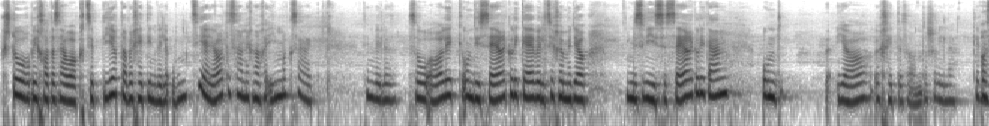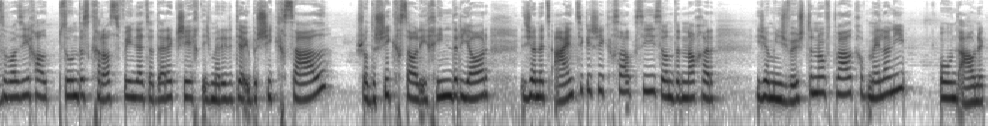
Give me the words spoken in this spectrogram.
gestorben, ich habe das auch akzeptiert, aber ich hätte ihn umziehen ja, das habe ich nachher immer gesagt. Den will so anlegen und ins Särgli geben, weil sie kommen ja in ein weißes Särgli dann und ja, ich hätte es anders wollen. Genau. Also was ich halt besonders krass finde jetzt an dieser Geschichte ist, wir reden ja über Schicksal oder Schicksal in Kinderjahren. Es war ja nicht das einzige Schicksal, gewesen, sondern nachher ist ja meine Schwester noch auf die Welt gekommen, Melanie, und, auch nicht,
